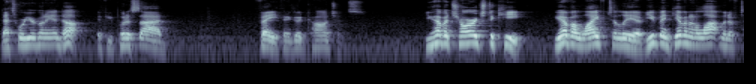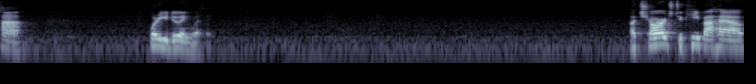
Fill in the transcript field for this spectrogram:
That's where you're going to end up if you put aside faith and a good conscience. You have a charge to keep. You have a life to live. You've been given an allotment of time. What are you doing with it? A charge to keep I have,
